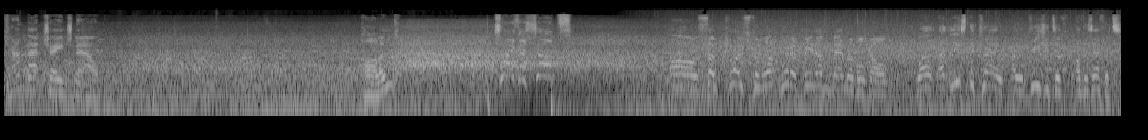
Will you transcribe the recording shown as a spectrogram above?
Can that change now? Haaland. Tries a shot! Oh, so close to what would have been a memorable goal. Well, at least the crowd are appreciative of his efforts.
